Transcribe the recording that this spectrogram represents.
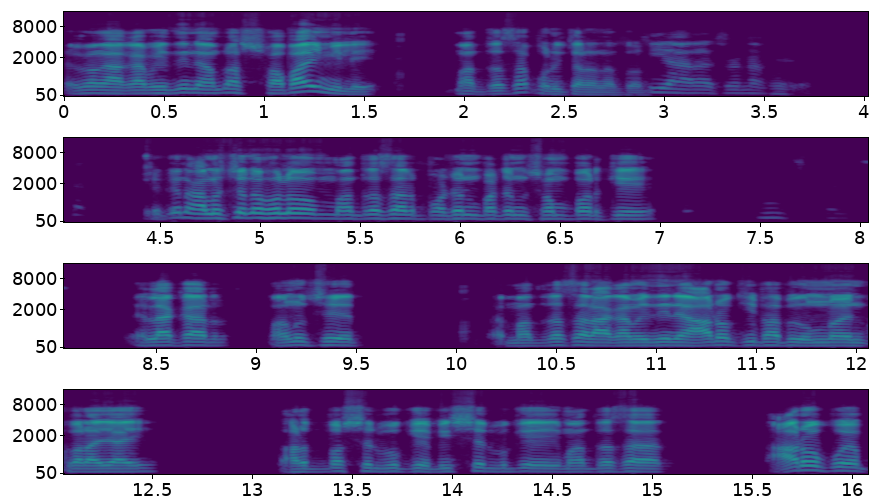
এবং আগামী দিনে আমরা সবাই মিলে মাদ্রাসা পরিচালনা করব। কি আলোচনা এখানে আলোচনা হলো মাদ্রাসার পঠন পাঠন সম্পর্কে এলাকার মানুষের মাদ্রাসার আগামী দিনে আরও কীভাবে উন্নয়ন করা যায়, ভারতবর্ষের বুকে, বিশ্বের বুকে এই মাদ্রাসার আরও প-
